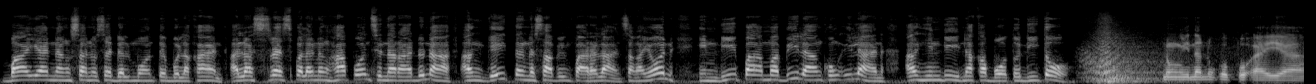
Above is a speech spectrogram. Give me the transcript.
bayan ng San Jose del Monte, Bulacan. Alas 3 pa lang ng hapon, sinarado na ang gate ng nasabing paaralan. Sa ngayon, hindi pa mabilang kung ilan ang hindi nakaboto dito. Nung inano ko po ay ah,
